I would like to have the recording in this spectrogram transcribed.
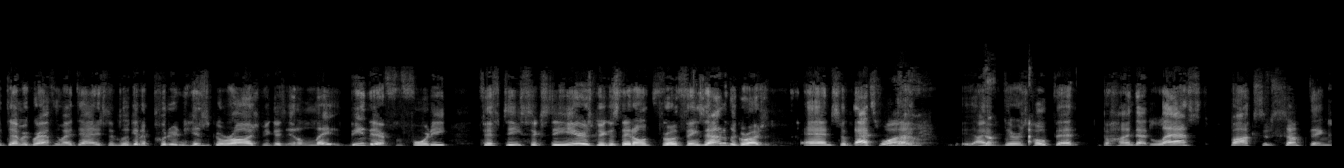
demographically. My dad he said, "We're going to put it in his garage because it'll lay, be there for 40, 50, 60 years because they don't throw things out of the garage." And so that's why No. I, No. there's hope that behind that last box of something,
